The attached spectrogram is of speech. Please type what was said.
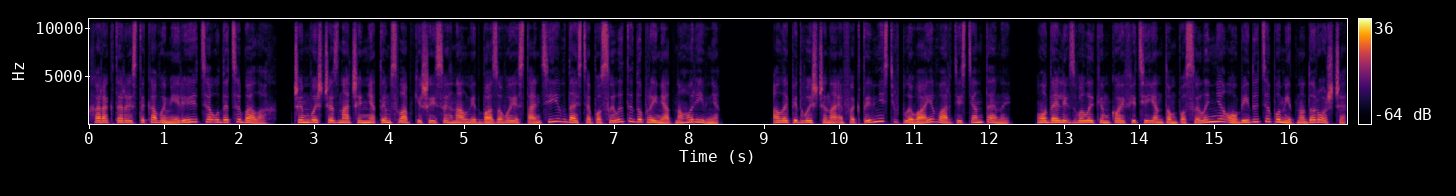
Характеристика вимірюється у децибелах. Чим вище значення, тим слабкіший сигнал від базової станції вдасться посилити до прийнятного рівня. Але підвищена ефективність впливає вартість антени. Моделі з великим коефіцієнтом посилення обійдуться помітно дорожче,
